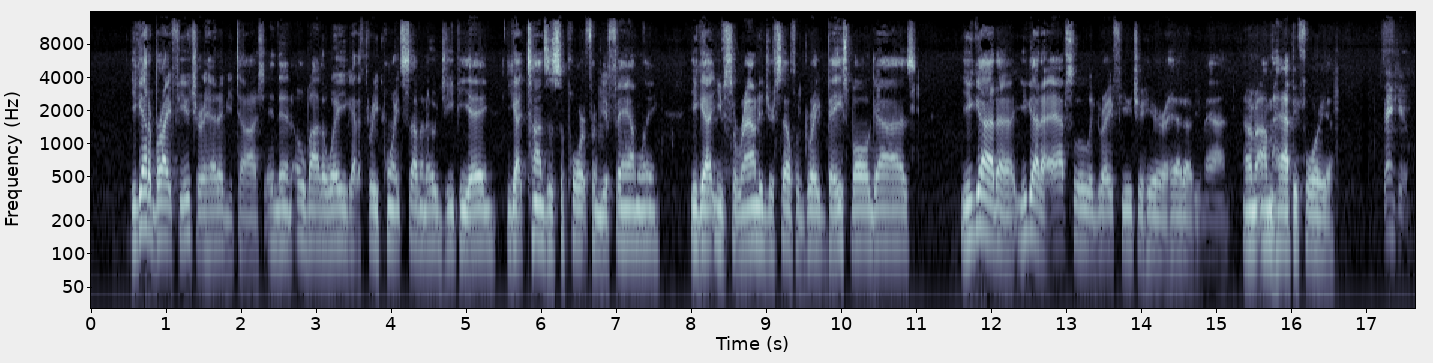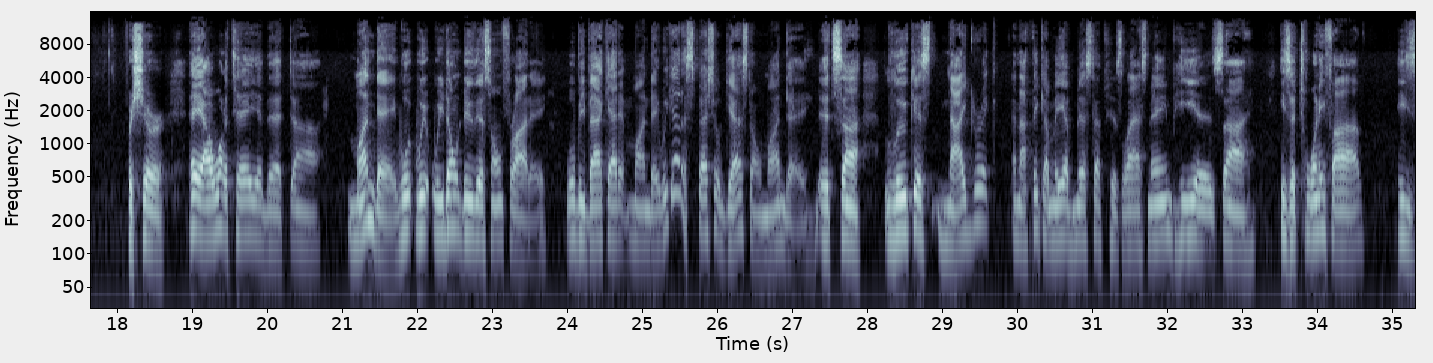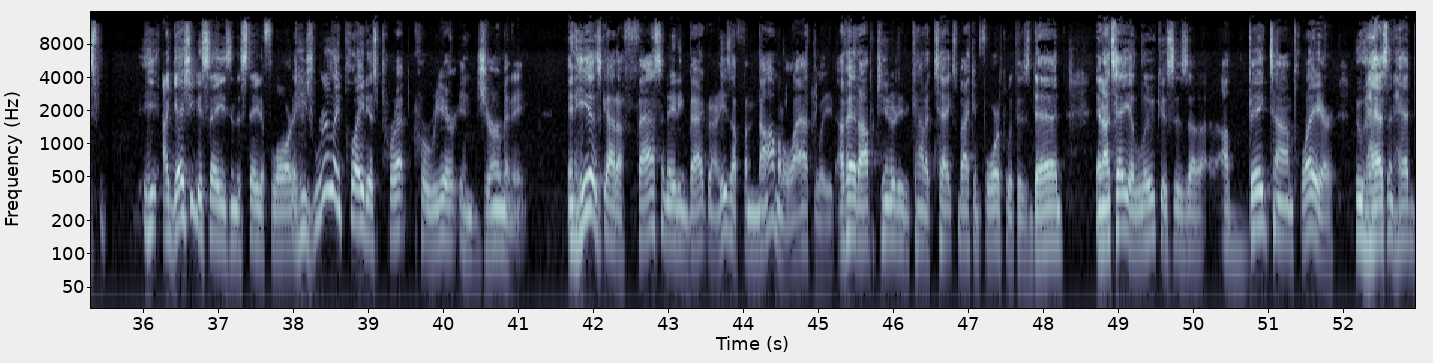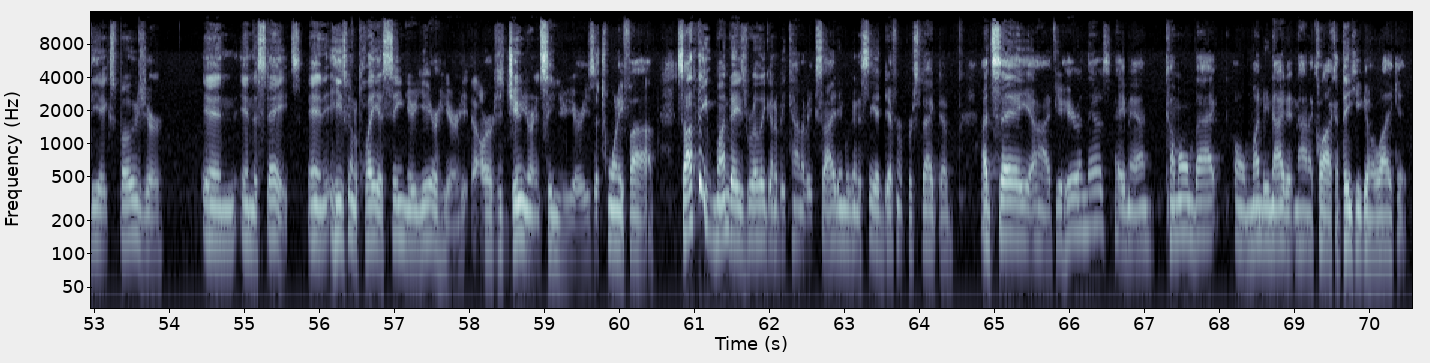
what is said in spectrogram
you got a bright future ahead of you, Taij. And then, oh, by the way, you got a 3.70 GPA. You got tons of support from your family. You got you've surrounded yourself with great baseball guys. You got a you got an absolutely great future here ahead of you, man. I'm I'm happy for you. Thank you. For sure. Hey, I want to tell you that uh, Monday we, we, we don't do this on Friday. We'll be back at it Monday. We got a special guest on Monday. It's uh, Lucas Nigrick, and I think I may have messed up his last name. He is uh, he's a 25. He's he, I guess you could say he's in the state of Florida. He's really played his prep career in Germany. And he has got a fascinating background. He's a phenomenal athlete. I've had opportunity to kind of text back and forth with his dad. And I tell you, Lucas is a, a big time player who hasn't had the exposure in in the states and he's going to play his senior year here or his junior and senior year he's a 25 so i think monday is really going to be kind of exciting we're going to see a different perspective I'd say uh, if you're hearing this, hey man, come on back on Monday night at nine o'clock. I think you're going to like it.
